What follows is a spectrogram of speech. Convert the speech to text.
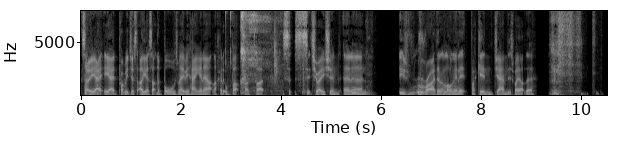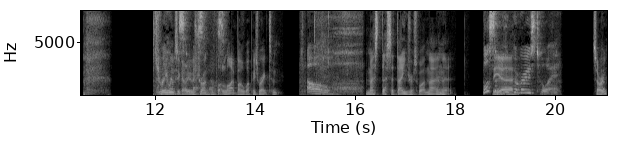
so he had, he had probably just, I guess, like the balls maybe hanging out, like a little butt plug type s- situation. And uh, Mm. he's riding along and it fucking jammed its way up there. Three Yeah, weeks ago, he was drunk and put a light bulb up his rectum. Oh. And that's that's a dangerous one, that isn't it? What's the, The, uh, Pooparoo's toy? Sorry.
